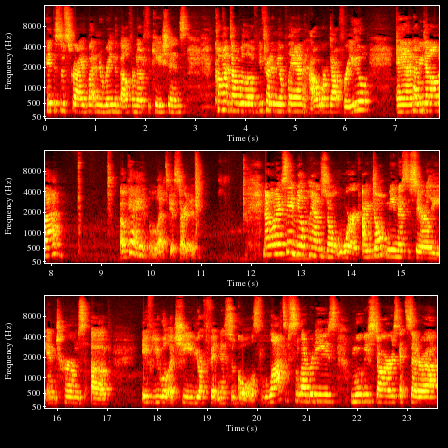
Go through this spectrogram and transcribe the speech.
hit the subscribe button and ring the bell for notifications. Comment down below if you've tried a meal plan, how it worked out for you, and have you done all that? Okay, let's get started. Now when I say meal plans don't work, I don't mean necessarily in terms of if you will achieve your fitness goals. Lots of celebrities, movie stars, etc.,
